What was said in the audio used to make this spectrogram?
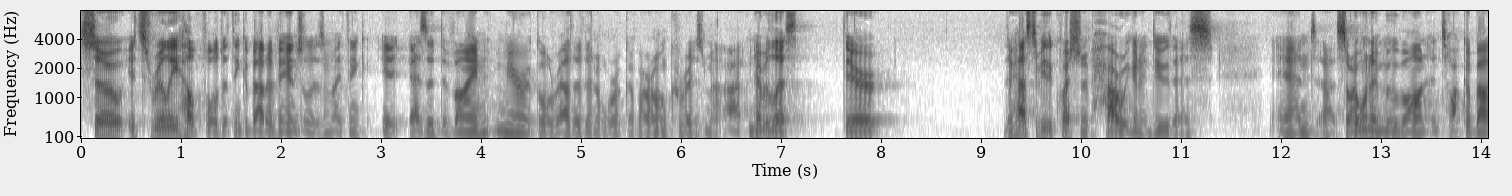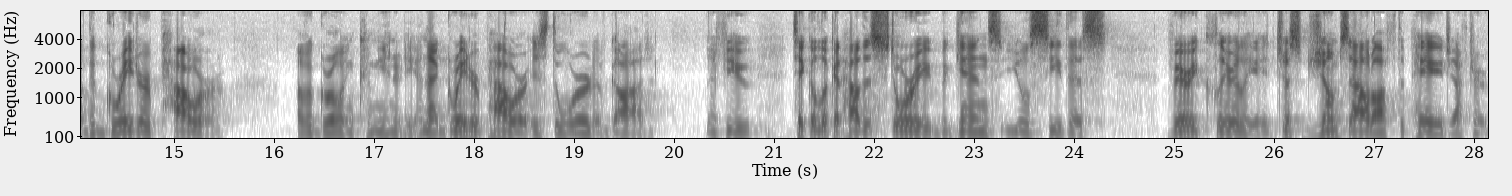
So it's really helpful to think about evangelism, I think, as a divine miracle rather than a work of our own charisma. Uh, nevertheless, there, there has to be the question of how are we going to do this? And uh, so I want to move on and talk about the greater power of a growing community. And that greater power is the Word of God. And if you take a look at how this story begins, you'll see this very clearly. It just jumps out off the page after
